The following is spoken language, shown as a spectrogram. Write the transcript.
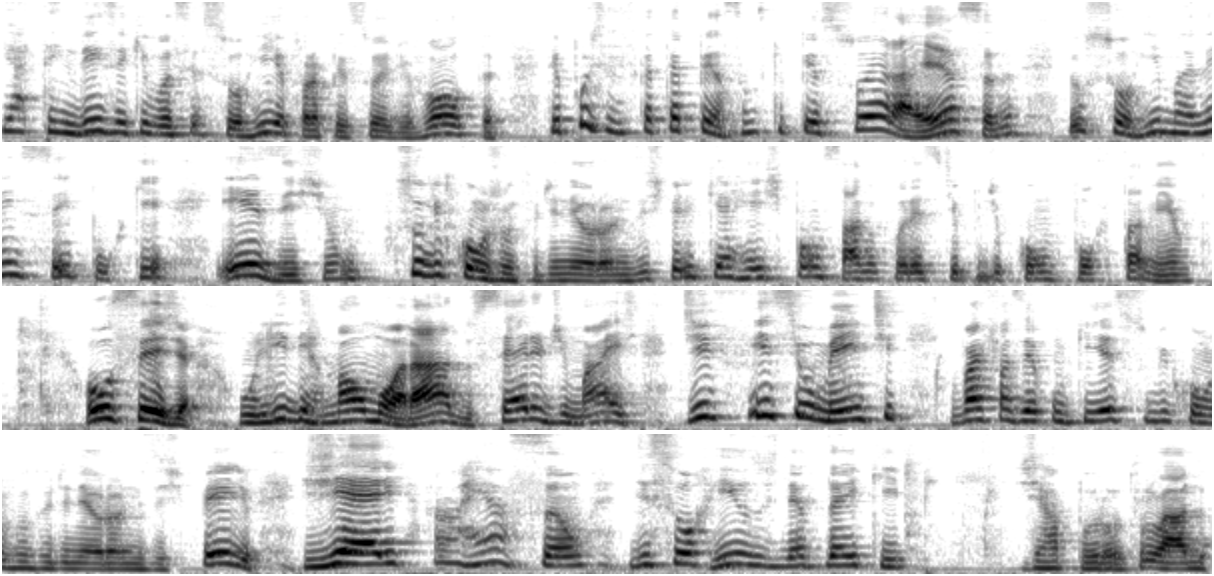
e a tendência é que você sorria para a pessoa de volta? Depois você fica até pensando que pessoa era essa, né? Eu sorri, mas nem sei porque existe um subconjunto de neurônios espelho que é responsável por esse tipo de comportamento. Ou seja, um líder mal-humorado, sério demais, dificilmente vai fazer com que esse subconjunto de neurônios espelho gere a reação de sorrisos dentro da equipe. Já por outro lado,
